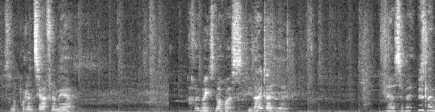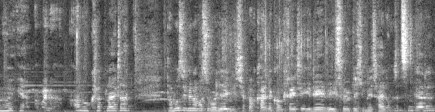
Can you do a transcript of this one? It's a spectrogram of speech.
Das ist noch Potenzial für mehr. Ach übrigens noch was, die Leiter hier. Ja, das ist bislang nur ja, meine Alu-Klappleiter. Da muss ich mir noch was überlegen. Ich habe noch keine konkrete Idee, wie ich es wirklich im Detail umsetzen werde.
